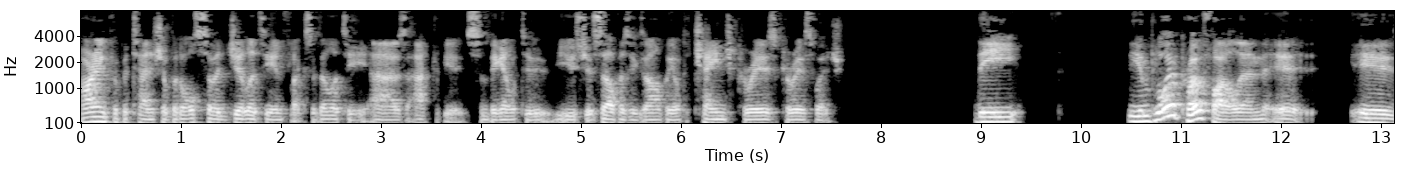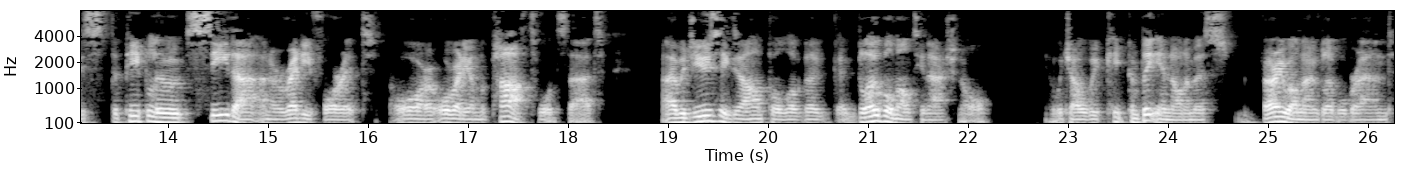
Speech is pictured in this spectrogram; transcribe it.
hiring for potential, but also agility and flexibility as attributes and being able to use yourself as an example, able to change careers, career switch. The, the employer profile then is the people who see that and are ready for it or already on the path towards that. I would use the example of a, a global multinational, which I will keep completely anonymous, very well known global brand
